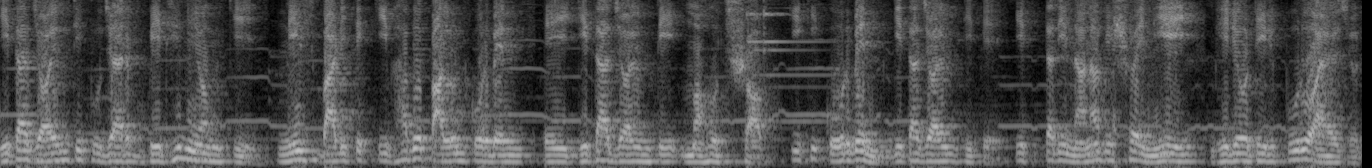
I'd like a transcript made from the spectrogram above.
গীতা জয়ন্তী পূজার বিধি নিয়ম কি? নিজ বাড়িতে কীভাবে পালন করবেন এই গীতা জয়ন্তী মহোৎসব? কি কি করবেন গীতা জয়ন্তীতে? ইত্যাদি নানা বিষয় নিয়েই ভিডিওটির পুরো আয়োজন।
